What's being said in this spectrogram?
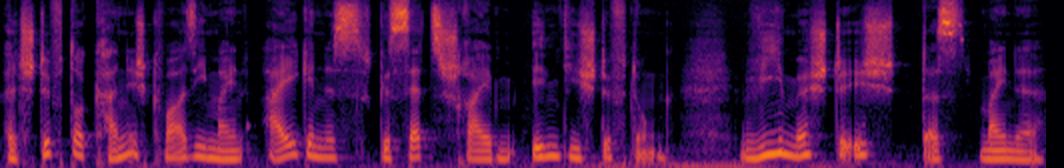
Als Stifter kann ich quasi mein eigenes Gesetz schreiben in die Stiftung. Wie möchte ich, dass meine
